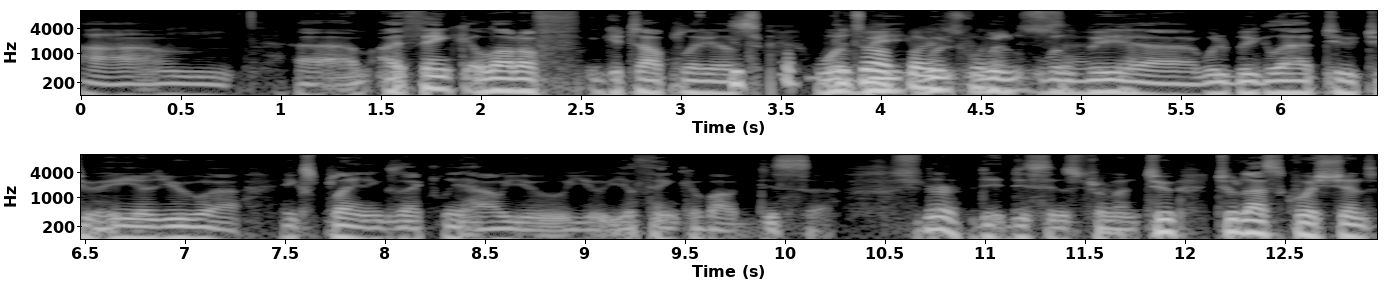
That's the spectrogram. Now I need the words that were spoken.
um, um, I think a lot of guitar players Guitar, will guitar be will, players will, will understand, be yeah. uh, will be glad to to hear you uh, explain exactly how you, you, you think about this uh, sure. th- this instrument. Two two last questions.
